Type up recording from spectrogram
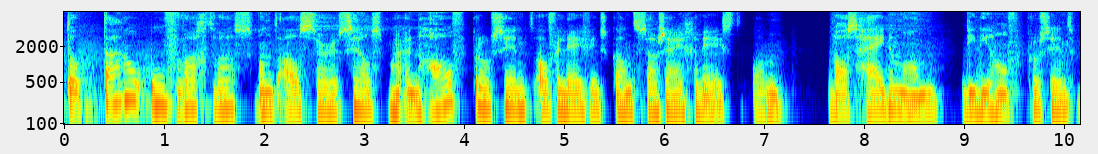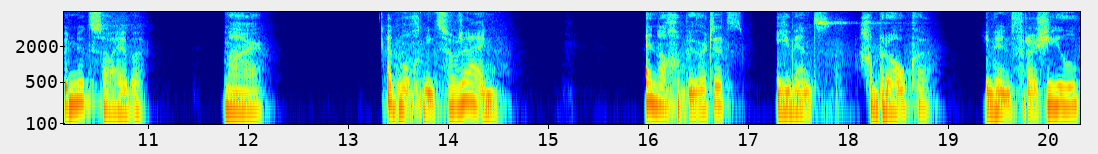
totaal onverwacht was, want als er zelfs maar een half procent overlevingskans zou zijn geweest, dan was hij de man die die half procent benut zou hebben. Maar het mocht niet zo zijn. En dan gebeurt het. Je bent gebroken, je bent fragiel,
